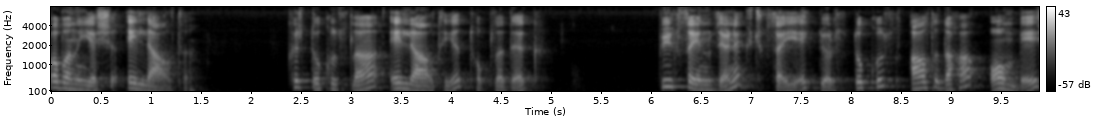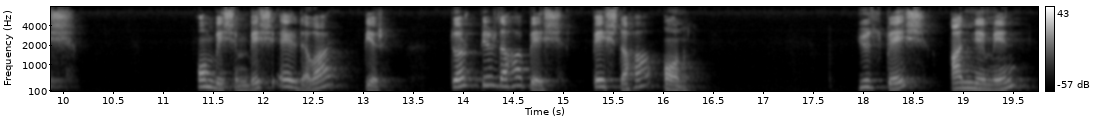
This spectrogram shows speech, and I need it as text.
babanın yaşı 56. 49 ile 56'yı topladık. Büyük sayının üzerine küçük sayıyı ekliyoruz. 9, 6 daha 15. 15'in 5'i elde var 1. 4 bir daha 5. 5 daha 10. 105 annemin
